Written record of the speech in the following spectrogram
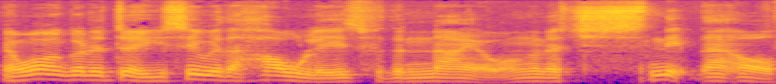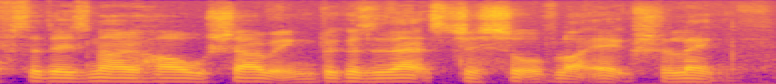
Now what I'm going to do, you see where the hole is for the nail, I'm going to snip that off so there's no hole showing because that's just sort of like extra length.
